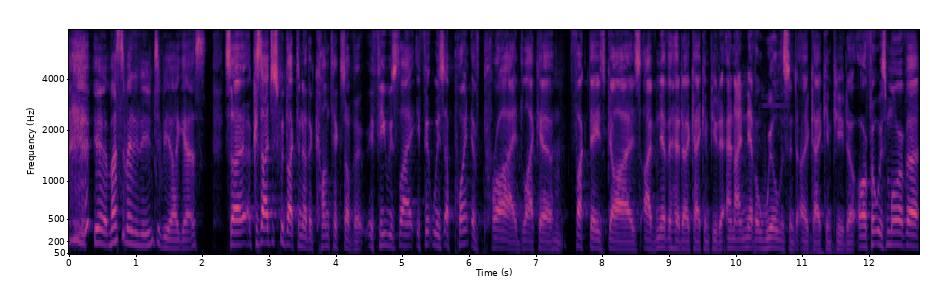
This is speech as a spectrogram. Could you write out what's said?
yeah, it must have been an interview, I guess. So, because I just would like to know the context of it. If he was like, if it was a point of pride, like a fuck these guys, I've never heard OK Computer, and I never will listen to OK Computer, or if it was more of a,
